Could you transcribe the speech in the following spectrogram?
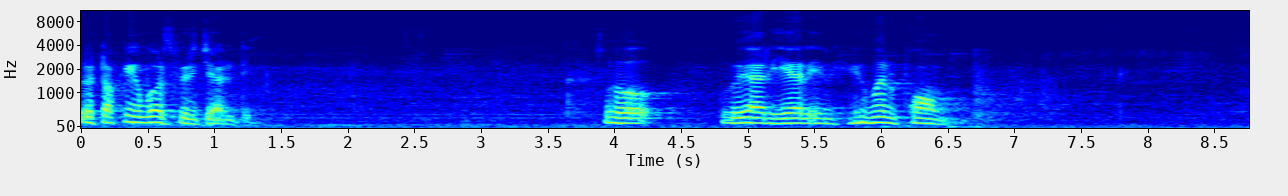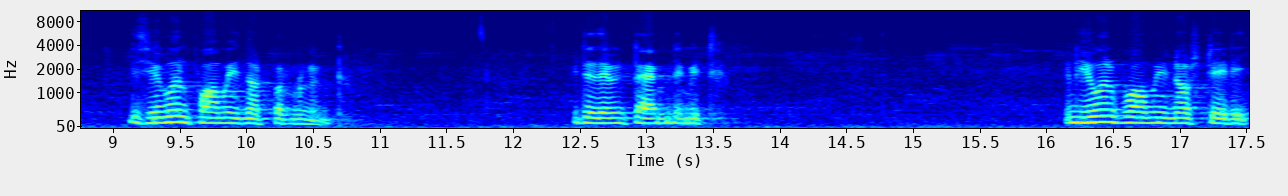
We are talking about spirituality. So, we are here in human form. This human form is not permanent. It is having time limit. And human form is not steady.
